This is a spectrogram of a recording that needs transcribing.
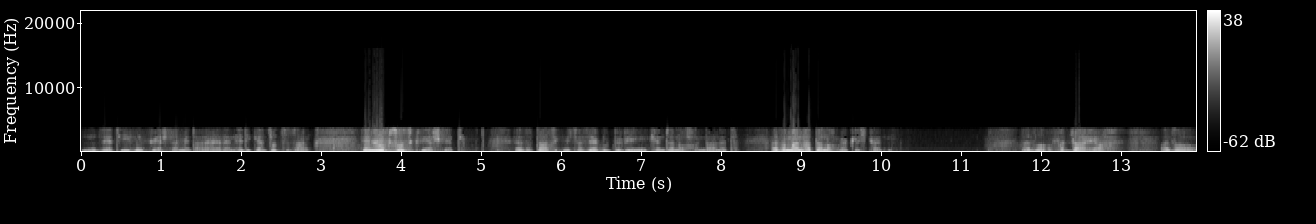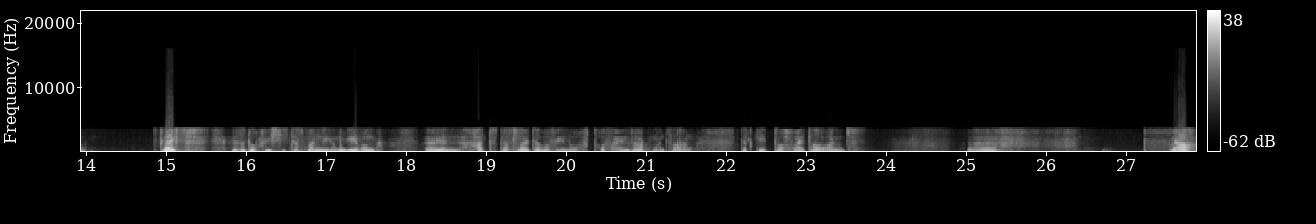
einen sehr tiefen Querschnitt mit. Dann hätte ich ja sozusagen den Luxusquerschnitt. Also da ich mich da sehr gut bewegen könnte noch und alles. Also man hat da noch Möglichkeiten. Also von daher, also vielleicht ist es auch wichtig, dass man die Umgebung äh, hat, dass Leute auf ihn auch drauf einwirken und sagen, das geht doch weiter und äh, ja,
